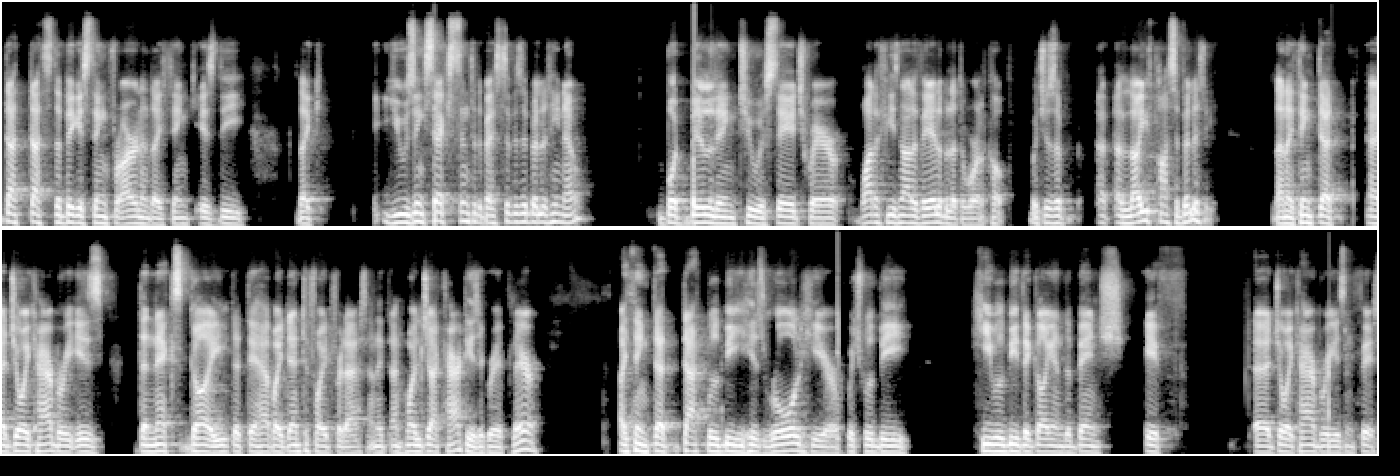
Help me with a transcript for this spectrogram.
that. That's the biggest thing for Ireland. I think is the like using Sexton to the best of his ability now, but building to a stage where what if he's not available at the World Cup, which is a, a live possibility. And I think that uh, Joey Carbery is the next guy that they have identified for that. And, and while Jack Carty is a great player, I think that that will be his role here, which will be he will be the guy on the bench if uh, Joey Carbery isn't fit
